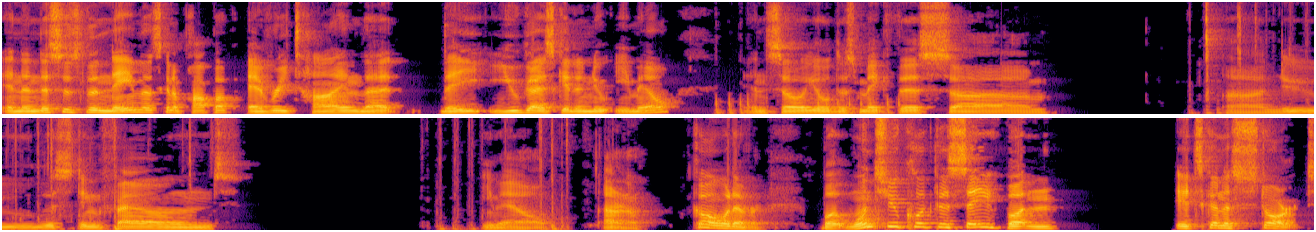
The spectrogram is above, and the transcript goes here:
And then this is the name that's going to pop up every time that they you guys get a new email. And so you'll just make this um, uh, new listing found email. I don't know. Call it whatever. But once you click the save button, it's going to start.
